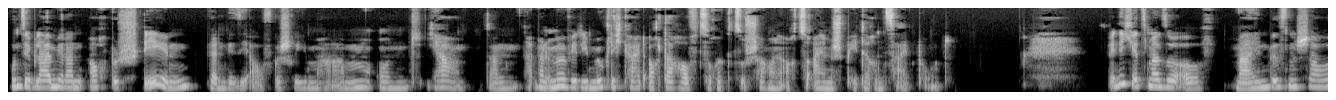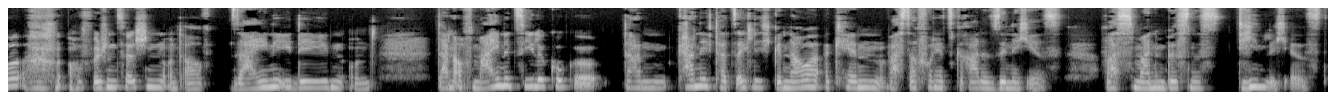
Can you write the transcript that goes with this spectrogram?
Und sie bleiben ja dann auch bestehen, wenn wir sie aufgeschrieben haben. Und ja, dann hat man immer wieder die Möglichkeit, auch darauf zurückzuschauen, auch zu einem späteren Zeitpunkt. Wenn ich jetzt mal so auf mein Business schaue, auf Vision Session und auf seine Ideen und dann auf meine Ziele gucke, dann kann ich tatsächlich genauer erkennen, was davon jetzt gerade sinnig ist, was meinem Business dienlich ist.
